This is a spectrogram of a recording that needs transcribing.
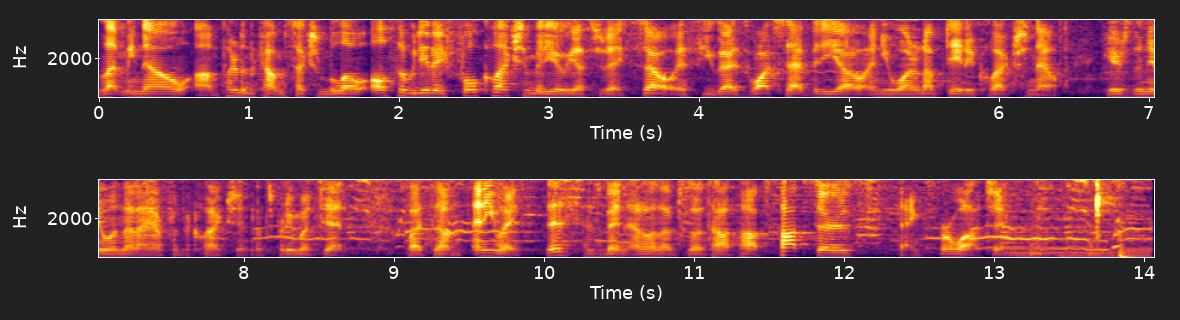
let me know. Um, put it in the comment section below. Also, we did a full collection video yesterday, so if you guys watched that video and you want an updated collection now, here's the new one that I have for the collection. That's pretty much it. But um, anyways, this has been another episode of Top Pops Popsters. Thanks for watching.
